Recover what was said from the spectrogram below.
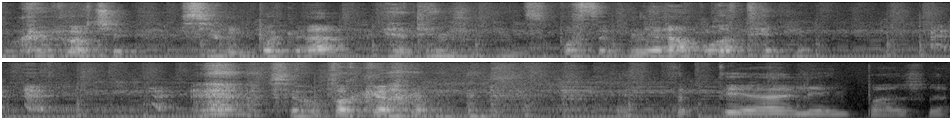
Ну, короче, всем пока. Это не- способ не работает. Все, пока. Ты олень, Паша.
